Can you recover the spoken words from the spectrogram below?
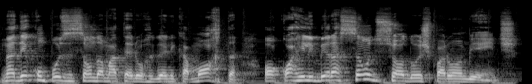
Na decomposição da matéria orgânica morta, ocorre liberação de CO2 para o ambiente.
